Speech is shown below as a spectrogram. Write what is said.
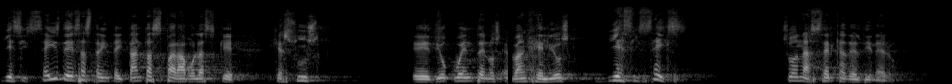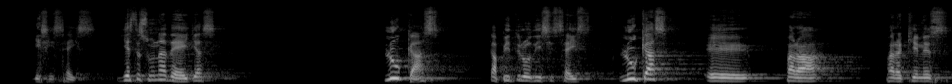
Dieciséis de esas treinta y tantas parábolas que Jesús eh, dio cuenta en los Evangelios, dieciséis son acerca del dinero. Dieciséis. Y esta es una de ellas. Lucas, capítulo 16. Lucas eh, para, para quienes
